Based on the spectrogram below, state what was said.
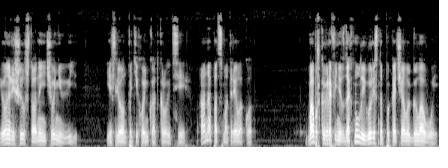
и он решил, что она ничего не увидит, если он потихоньку откроет сейф. Она подсмотрела код. Бабушка графиня вздохнула и горестно покачала головой.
